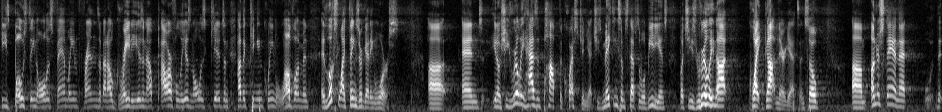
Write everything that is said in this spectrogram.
He's boasting to all his family and friends about how great he is and how powerful he is and all his kids and how the king and queen love him. And it looks like things are getting worse. Uh, and, you know, she really hasn't popped the question yet. She's making some steps of obedience, but she's really not quite gotten there yet. And so um, understand that the,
